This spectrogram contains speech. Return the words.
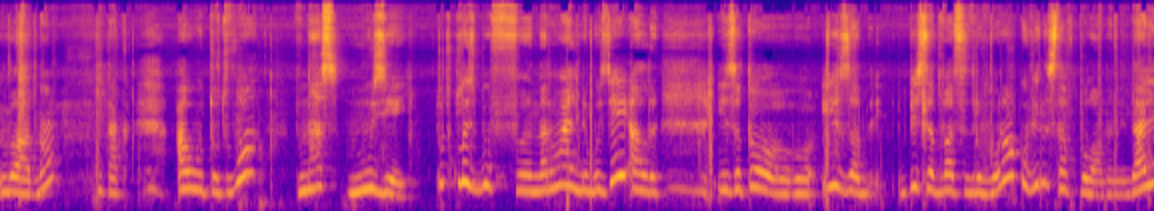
Ладно. Так. А отут во в нас музей. Тут колись був е, нормальний музей, але із-за того, із-за, після 22-го року він став поламаний. Далі.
